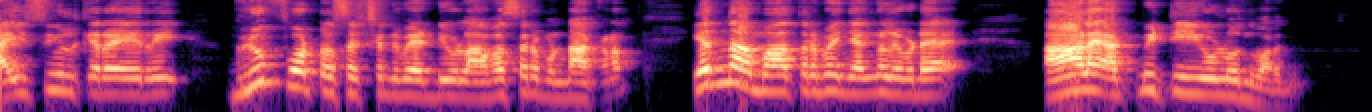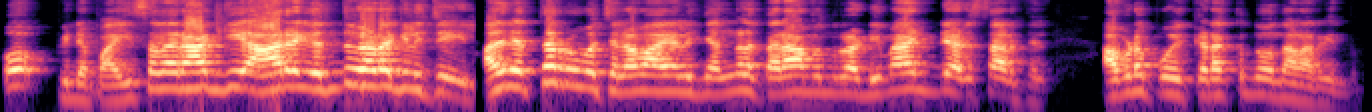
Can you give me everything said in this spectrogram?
ഐ സിയുൽ കയറി ഗ്രൂപ്പ് ഫോട്ടോ സെഷന് വേണ്ടിയുള്ള അവസരം ഉണ്ടാക്കണം. എന്നാൽ മാത്രമേ ഞങ്ങൾ ഇവിടെ ആളെ അഡ്മിറ്റ് ചെയ്യുള്ളൂ എന്ന് പറഞ്ഞു. ഓ പിന്നെ പൈസ തരാക്കി ആരെ എന്ത് വേണമെങ്കിലും ചെയ്യും? അതിന് എത്ര രൂപ ചിലവായാലും ഞങ്ങൾ തരാമെന്നുള്ള ഡിമാൻഡിന്റെ അടിസ്ഥാനത്തിൽ അവിടെ പോയി കിടക്കുന്നു എന്നാണ് അറിയുന്നത്.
